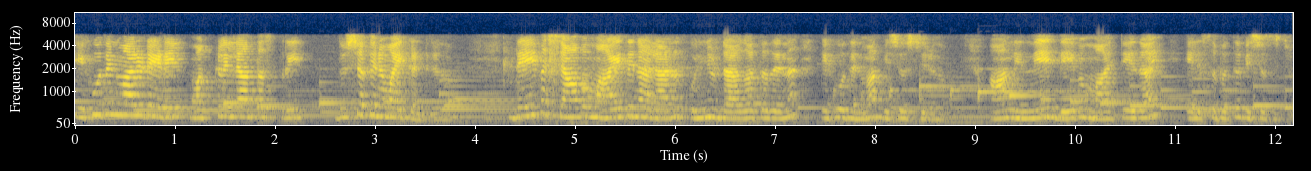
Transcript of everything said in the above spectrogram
യഹൂദന്മാരുടെ ഇടയിൽ മക്കളില്ലാത്ത സ്ത്രീ ദുശകനുമായി കണ്ടിരുന്നു. ദൈവശാപമായതിനാലാണ് കുഞ്ഞുണ്ടാകാത്തതെന്ന് യഹൂദന്മാർ വിശ്വസിച്ചിരുന്നു. ആ നിന്നെ ദൈവം മാറ്റിയതായി എലിസബത്ത് വിശ്വസിച്ചു.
